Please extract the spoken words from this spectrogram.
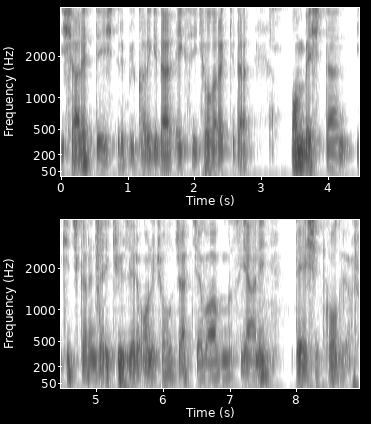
işaret değiştirip yukarı gider. Eksi 2 olarak gider. 15'ten 2 çıkarınca 2 üzeri 13 olacak cevabımız. Yani D şıkkı oluyor.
